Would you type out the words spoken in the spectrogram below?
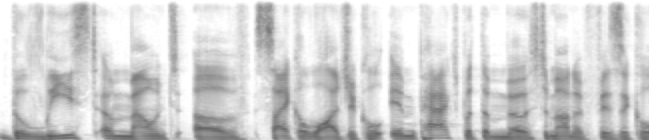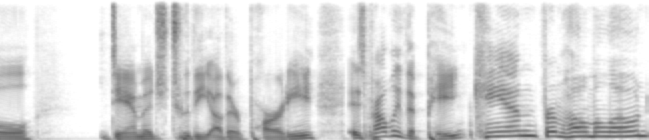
the least amount of psychological impact, but the most amount of physical damage to the other party is probably the paint can from Home Alone.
